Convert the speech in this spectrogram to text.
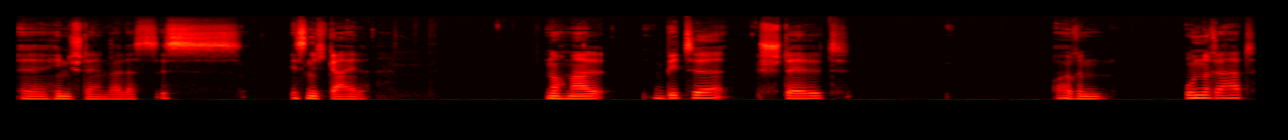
äh, hinstellen, weil das ist, ist nicht geil. Nochmal, bitte stellt euren Unrat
